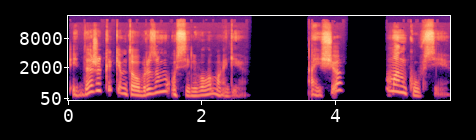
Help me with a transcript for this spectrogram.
и даже каким-то образом усиливало магию. А еще манкувсии.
